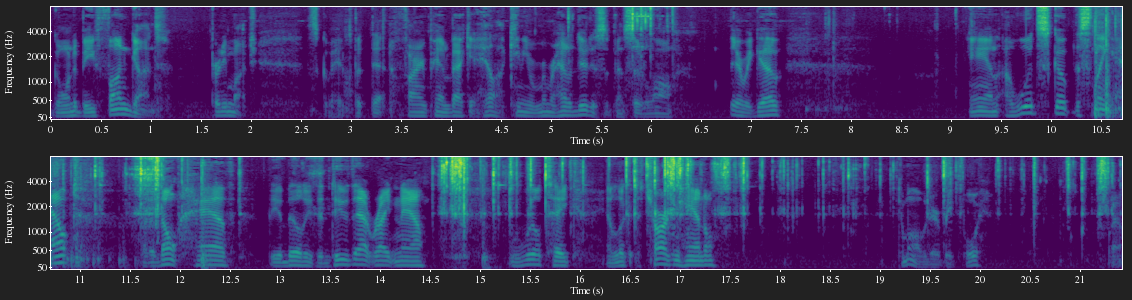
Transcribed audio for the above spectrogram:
going to be fun guns, pretty much. Let's go ahead and put that firing pin back in. Hell, I can't even remember how to do this. It's been so long. There we go. And I would scope this thing out, but I don't have the ability to do that right now we will take and look at the charging handle. Come on over there, big boy. Well,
